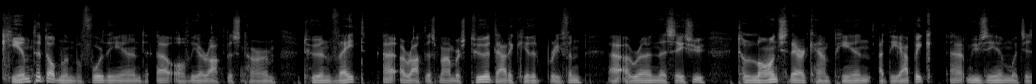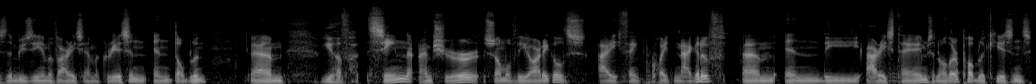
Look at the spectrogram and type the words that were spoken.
came to Dublin before the end uh, of the Oireachtas term to invite uh, Oireachtas members to a dedicated briefing uh, around this issue to launch their campaign at the Epic uh, Museum, which is the Museum of Irish Emigration in Dublin. Um, you have seen, I'm sure, some of the articles, I think, quite negative um, in the Irish Times and other publications.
